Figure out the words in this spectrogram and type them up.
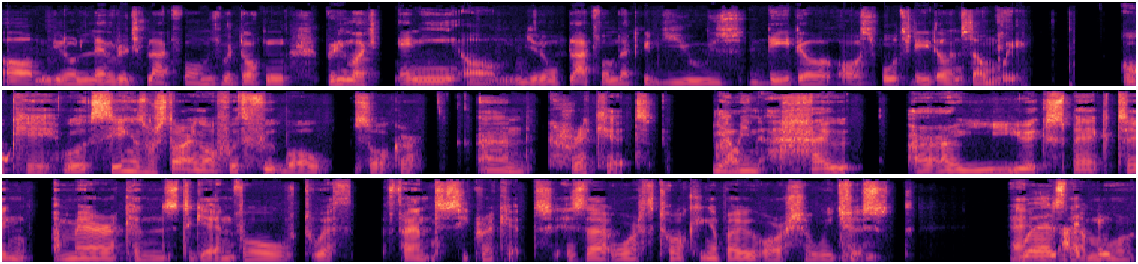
um, you know leverage platforms we're talking pretty much any um, you know platform that could use data or sports data in some way Okay. Well, seeing as we're starting off with football, soccer, and cricket, I mean, how are, you expecting Americans to get involved with fantasy cricket? Is that worth talking about, or shall we just? um, Well, I think more?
